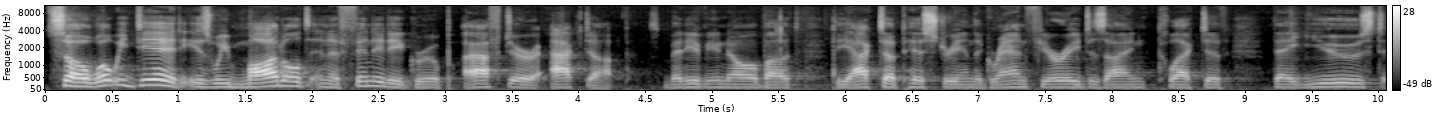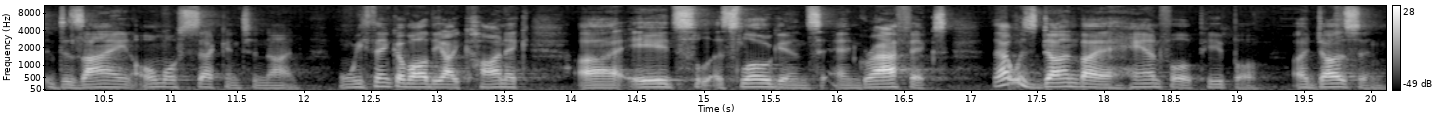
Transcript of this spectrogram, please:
So what we did is we modeled an affinity group after ACT UP. As many of you know about the ACT UP history and the Gran Fury Design Collective that used design almost second to none. When we think of all the iconic uh, AIDS sl slogans and graphics, that was done by a handful of people, a dozen,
